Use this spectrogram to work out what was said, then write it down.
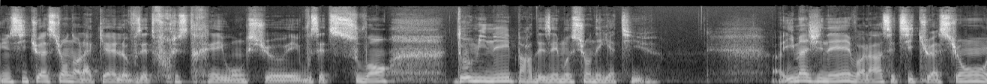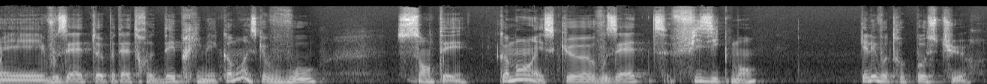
Une situation dans laquelle vous êtes frustré ou anxieux et vous êtes souvent dominé par des émotions négatives. Euh, imaginez voilà cette situation et vous êtes peut-être déprimé. Comment est-ce que vous vous sentez Comment est-ce que vous êtes physiquement Quelle est votre posture?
